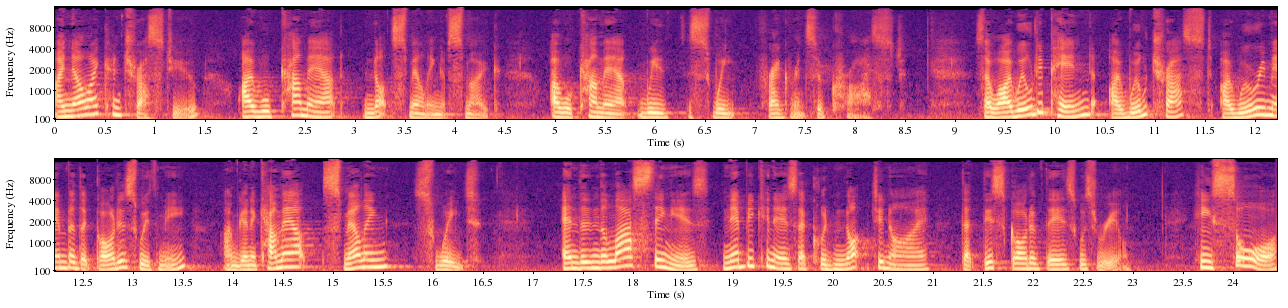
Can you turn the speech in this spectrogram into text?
I know I can trust you. I will come out not smelling of smoke. I will come out with the sweet fragrance of Christ. So I will depend, I will trust, I will remember that God is with me. I'm going to come out smelling sweet. And then the last thing is, Nebuchadnezzar could not deny that this God of theirs was real. He saw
